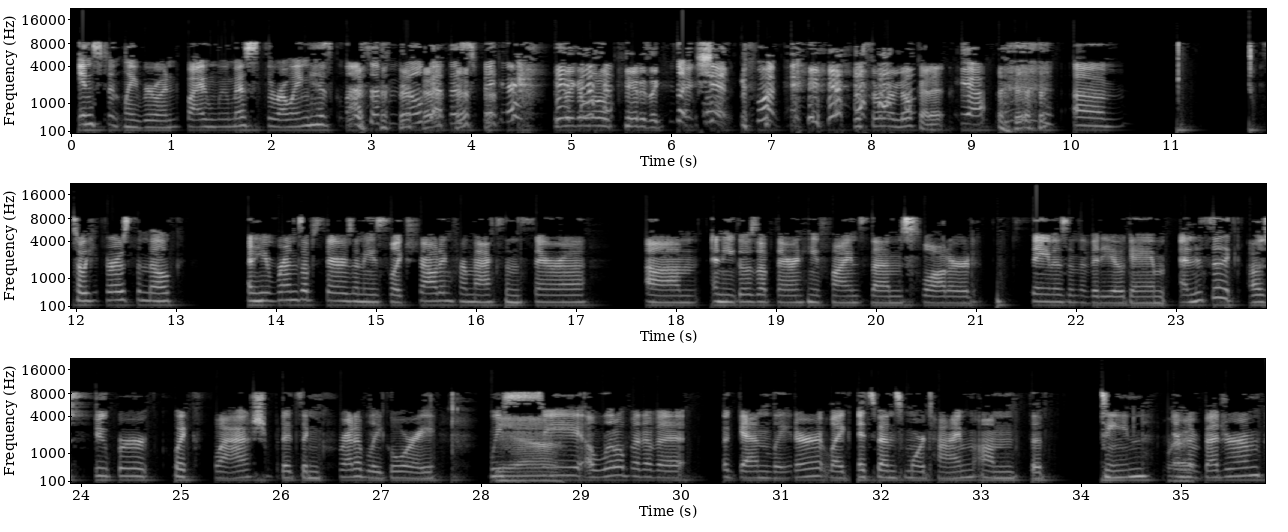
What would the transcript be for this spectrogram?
Instantly ruined by Loomis throwing his glass of milk at this figure He's like a little kid. He's like, he's like shit. fuck Let's throw our milk at it. yeah Um, so he throws the milk and he runs upstairs and he's like shouting for Max and Sarah. Um, and he goes up there and he finds them slaughtered, same as in the video game. And it's like a super quick flash, but it's incredibly gory. We Yeah. see a little bit of it again later. Like it spends more time on the scene in the bedroom.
